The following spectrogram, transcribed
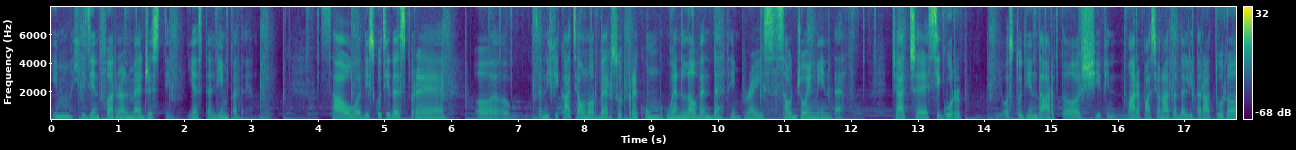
Him, His Infernal Majesty. Este limpede. Nu? Sau discuții despre uh, semnificația unor versuri precum When Love and Death Embrace sau Join Me in Death. Ceea ce, sigur, eu studiind artă și fiind mare pasionată de literatură,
